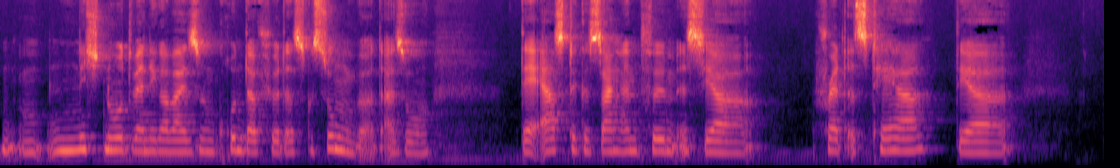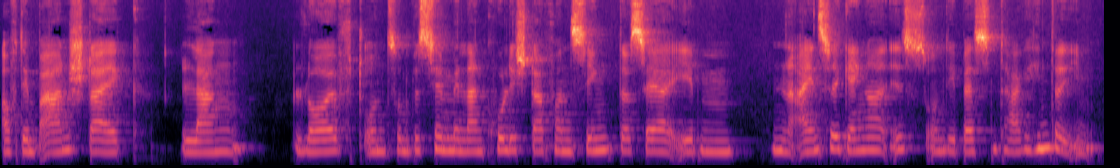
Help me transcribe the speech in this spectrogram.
nicht notwendigerweise einen Grund dafür, dass gesungen wird. Also der erste Gesang im Film ist ja Fred Astaire, der auf dem Bahnsteig lang läuft und so ein bisschen melancholisch davon singt, dass er eben ein Einzelgänger ist und die besten Tage hinter ihm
